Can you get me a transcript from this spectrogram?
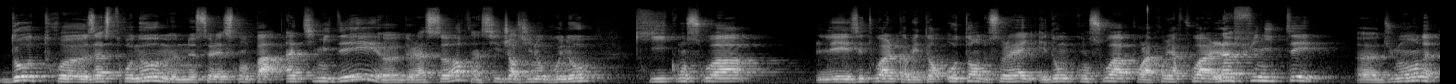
D'autres astronomes ne se laisseront pas intimider euh, de la sorte, ainsi Giorgino Bruno qui conçoit les étoiles comme étant autant de soleils et donc conçoit pour la première fois l'infinité euh, du monde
